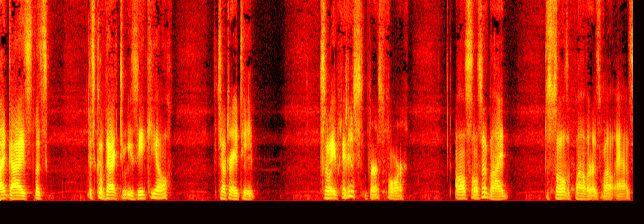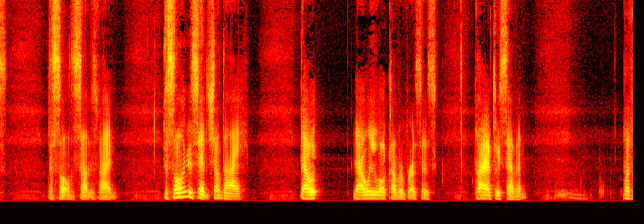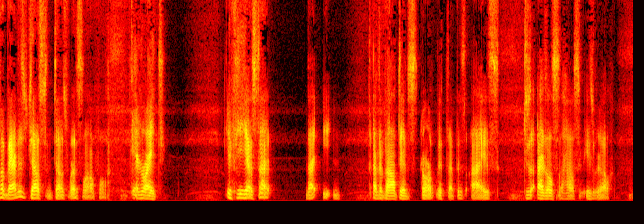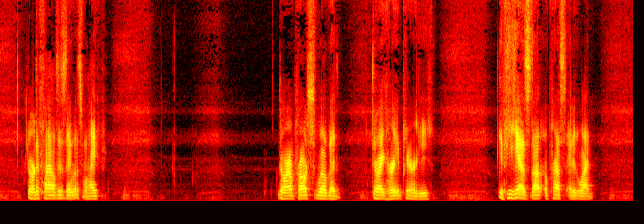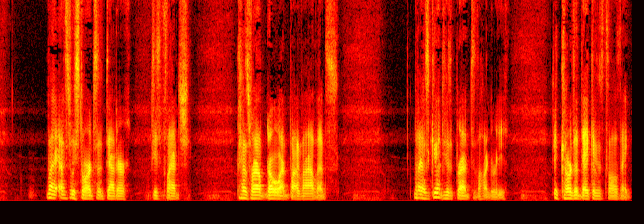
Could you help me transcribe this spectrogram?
Right, guys, let's let's go back to Ezekiel chapter 18. So we finished verse 4. All souls are mine, the soul of the Father as well as the soul of the Son is mine. The soul who sins shall die. Now, now we will cover verses 5 through 7. But if a man is just and does what is lawful and right, if he has not, not eaten on the mountains, nor lift up his eyes to the idols of the house of Israel, nor defiled his nameless wife, nor approached woman during her impurity, if he has not oppressed anyone, but has restored to the debtor his pledge, has wronged no one by violence, has given his bread to the hungry, and covered the naked his clothing.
